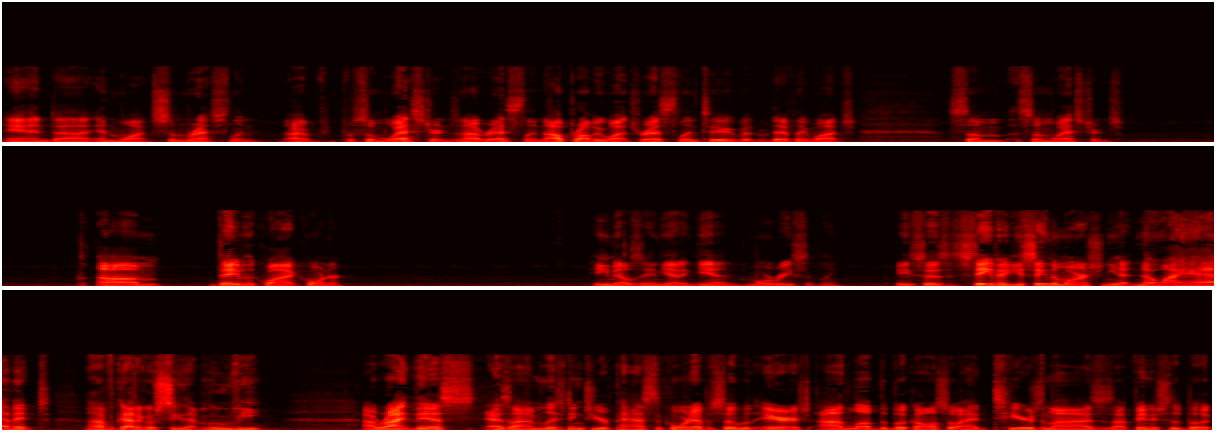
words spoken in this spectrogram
and uh, and watch some wrestling, uh, some westerns, not wrestling. I'll probably watch wrestling too, but definitely watch some some westerns. Um, Dave in the Quiet Corner emails in yet again more recently. He says, "Steve, have you seen The Martian yet?" No, I haven't. I've got to go see that movie. I write this as I'm listening to your Pass the Corn episode with Erish. I love the book also. I had tears in my eyes as I finished the book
